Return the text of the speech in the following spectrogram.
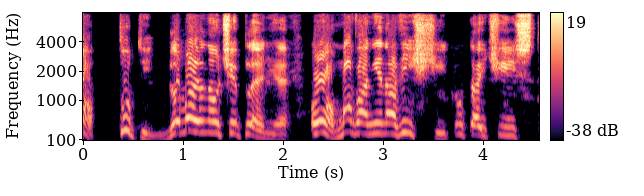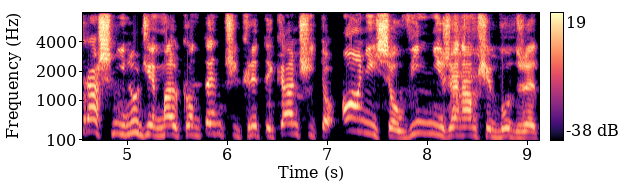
o, Putin, globalne ocieplenie, o, mowa nienawiści. Tutaj ci straszni ludzie, malkontenci, krytykanci, to oni są winni, że nam się budżet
